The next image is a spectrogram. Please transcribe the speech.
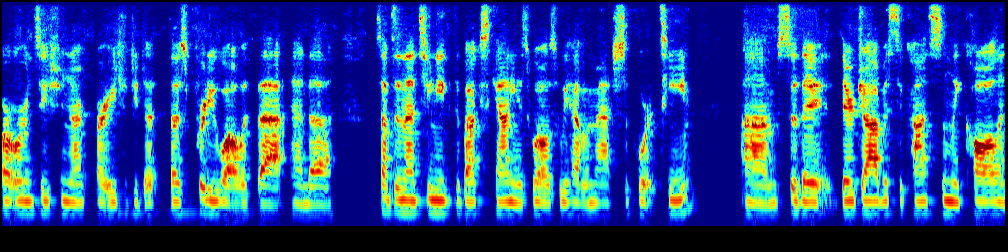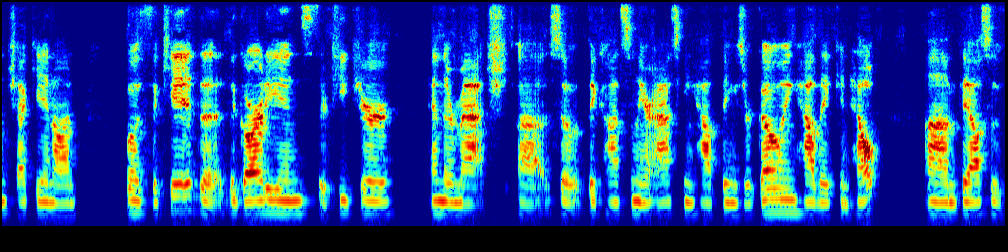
our organization, our, our agency does pretty well with that. And uh, something that's unique to Bucks County as well is we have a match support team. Um, so they their job is to constantly call and check in on both the kid, the the guardians, their teacher, and their match. Uh, so they constantly are asking how things are going, how they can help. Um, they also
